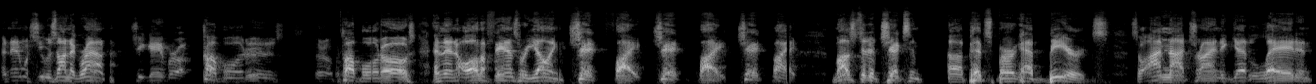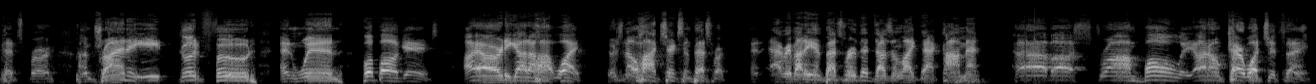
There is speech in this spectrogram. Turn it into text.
And then when she was on the ground, she gave her a couple of these, couple of those. And then all the fans were yelling, chick fight, chick fight, chick fight. Most of the chicks in uh, Pittsburgh have beards. So I'm not trying to get laid in Pittsburgh. I'm trying to eat good food and win football games. I already got a hot wife. There's no hot chicks in Pittsburgh. And everybody in Pittsburgh that doesn't like that comment, have a stromboli. I don't care what you think.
